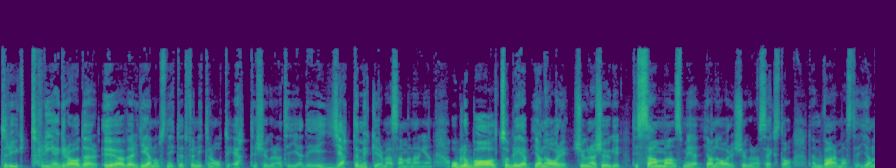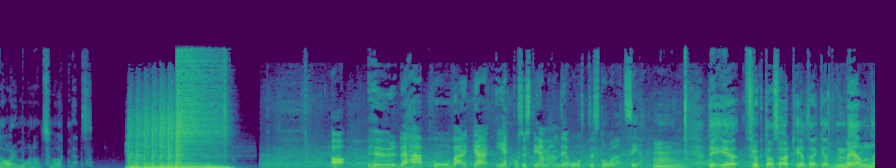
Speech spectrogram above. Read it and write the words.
drygt 3 grader över genomsnittet för 1981 till 2010. Det är jättemycket i de här sammanhangen. Och globalt så blev januari 2020 tillsammans med januari 2016 den varmaste januari månad som har uppmätts. Ja, hur det här påverkar ekosystemen, det återstår att se. Mm. Det är fruktansvärt helt enkelt. Men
